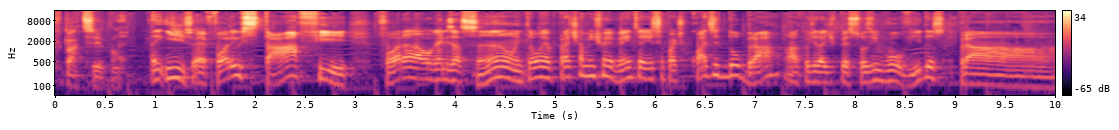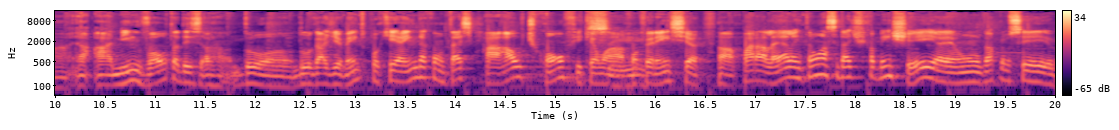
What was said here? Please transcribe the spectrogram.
que participam. Isso, é, fora o staff, fora a organização, então é praticamente um evento aí, você pode quase dobrar a quantidade de pessoas envolvidas para ali em volta desse, do, do lugar de evento, porque ainda acontece a OutConf, que é uma Sim. conferência ah, paralela, então a cidade fica bem cheia, é um lugar para você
